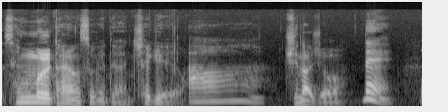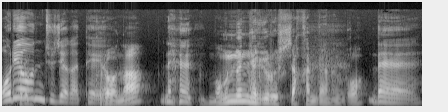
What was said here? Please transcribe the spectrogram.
생물 다양성에 대한 책이에요. 아, 쥐나죠. 네. 어려운 주제 같아요. 그러나 네, 먹는 얘기로 시작한다는 거 네,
